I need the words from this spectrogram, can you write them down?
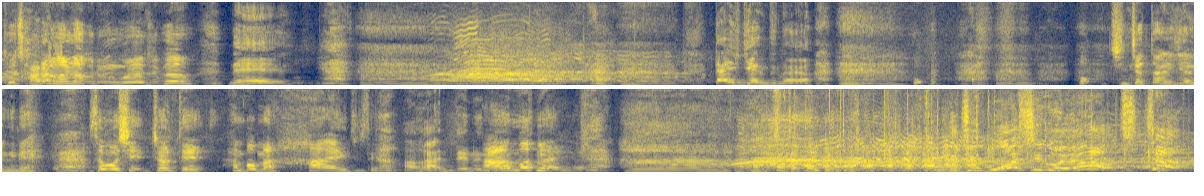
그거 자랑하려 그러는 거예요 지금? 네. 딸기향도 나요. 어 진짜 딸기향이네. 성우 씨 저한테 한 번만 하 해주세요. 아, 안 되는데. 한 번만요. 아, 진짜 딸기향. 이거 지금 뭐 하신 거예요? 진짜!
